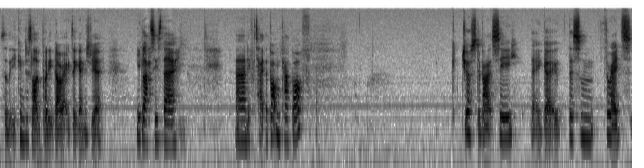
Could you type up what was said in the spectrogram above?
so that you can just like put it direct against your, your glasses there. And if I take the bottom cap off, you can just about see there you go there's some threads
